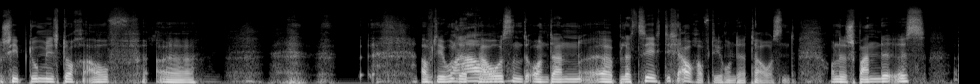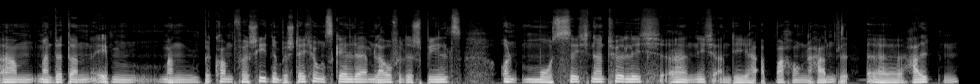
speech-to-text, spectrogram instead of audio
schieb du mich doch auf, äh, auf die 100.000 und dann äh, platziere ich dich auch auf die 100.000. Und das Spannende ist, ähm, man wird dann eben, man bekommt verschiedene Bestechungsgelder im Laufe des Spiels und muss sich natürlich äh, nicht an die Abmachungen handel, äh, halten,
